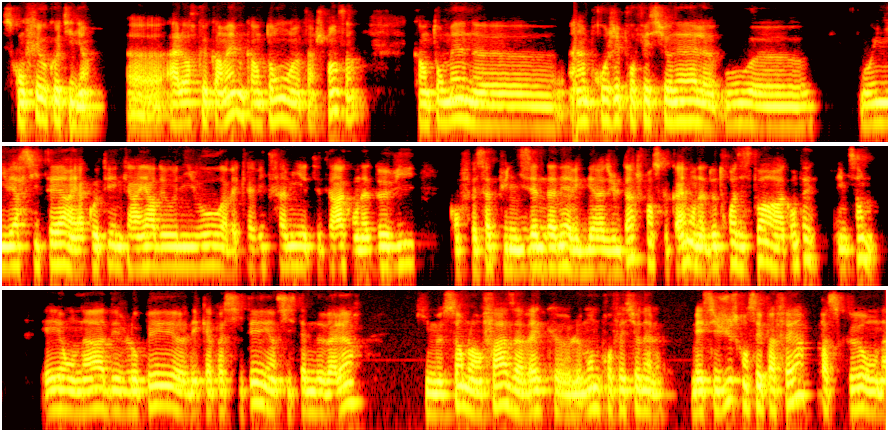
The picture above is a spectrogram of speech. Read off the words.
ce qu'on fait au quotidien. alors que quand même, quand on, enfin, je pense, hein, quand on mène euh, un projet professionnel ou, euh, ou universitaire et à côté une carrière de haut niveau avec la vie de famille, etc., qu'on a deux vies, qu'on fait ça depuis une dizaine d'années avec des résultats, je pense que quand même on a deux, trois histoires à raconter, il me semble. Et on a développé euh, des capacités et un système de valeurs qui me semble en phase avec le monde professionnel. Mais c'est juste qu'on ne sait pas faire parce qu'on ne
